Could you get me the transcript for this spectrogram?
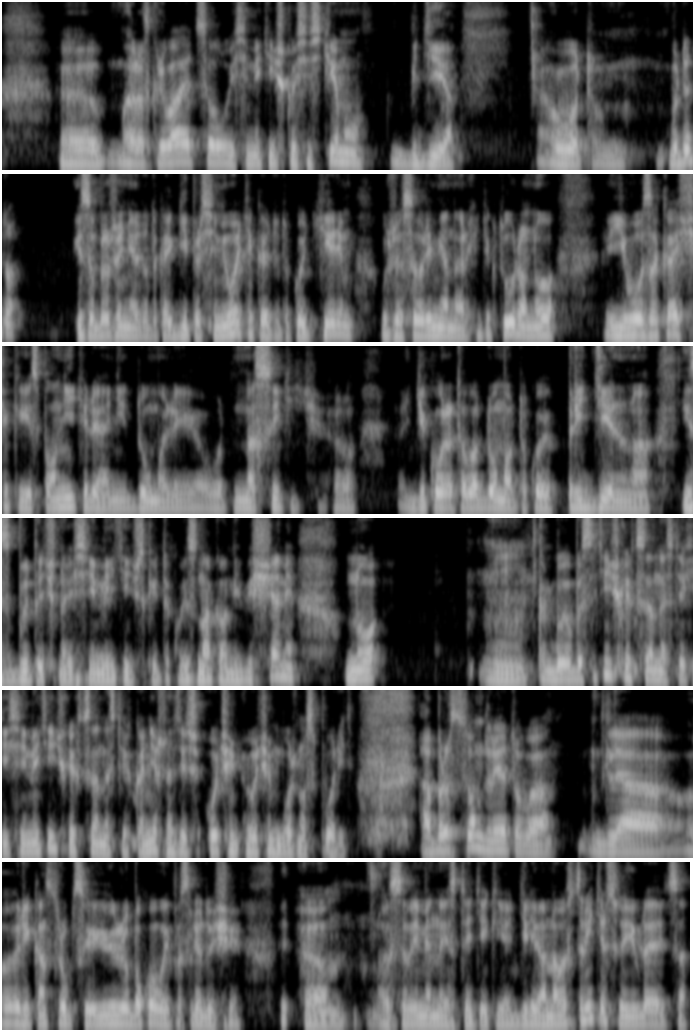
э, раскрывает целую семиотическую систему, где вот, вот это изображение – это такая гиперсемиотика, это такой терем, уже современная архитектура, но его заказчики, исполнители, они думали вот насытить э, декор этого дома такой предельно избыточной семиэтической такой знаковыми вещами, но как бы об эстетических ценностях и семиотических ценностях, конечно, здесь очень-очень можно спорить. Образцом для этого, для реконструкции Рыбакова и последующей э, современной эстетики деревянного строительства является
